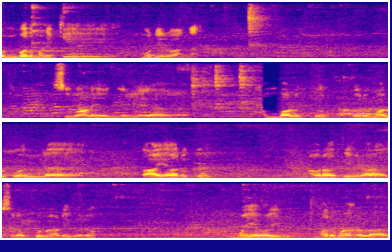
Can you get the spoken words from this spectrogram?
ஒன்பது மணிக்கு மூடிடுவாங்க. சிவாலயங்கள்லேயே அம்பாளுக்கும் பெருமாள் கோயிலில் தாயாருக்கும் நவராத்திரி விழா சிறப்பு நடைபெறும் உமையவரின் மருமகளான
